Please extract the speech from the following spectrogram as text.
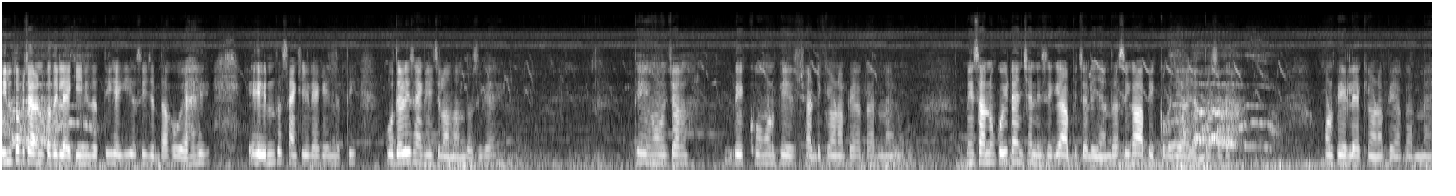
ਇਹਨੂੰ ਤਾਂ ਵਿਚਾਰੇ ਨੂੰ ਕਦੇ ਲੈ ਕੇ ਹੀ ਨਹੀਂ ਦਿੱਤੀ ਹੈਗੀ ਅਸੀਂ ਜਿੱਦਾਂ ਹੋਇਆ ਇਹ। ਇਹਨੂੰ ਤਾਂ ਸਾਈਕਲੀ ਲੈ ਕੇ ਨਹੀਂ ਦਿੱਤੀ। ਉਹਦੇ ਵਾਲੀ ਸਾਈਕਲ ਚਲਾਉਂਦਾ ਹੁੰਦਾ ਸੀਗਾ ਇਹ। ਤੇ ਹੁਣ ਚੱਲ ਦੇਖੋ ਹੁਣ ਫੇਰ ਛੱਡ ਕੇ ਆਉਣਾ ਪਿਆ ਕਰਨਾ ਇਹਨੂੰ। ਨਹੀਂ ਸਾਨੂੰ ਕੋਈ ਟੈਨਸ਼ਨ ਨਹੀਂ ਸੀਗੀ ਆਪ ਚਲੇ ਜਾਂਦਾ ਸੀਗਾ ਆਪ 1 ਵਜੇ ਆ ਜਾਂਦਾ ਸੀਗਾ। ਹੁਣ ਫੇਰ ਲੈ ਕੇ ਆਉਣਾ ਪਿਆ ਕਰਨਾ ਹੈ।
